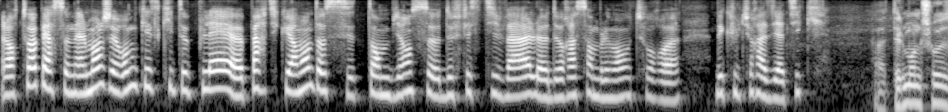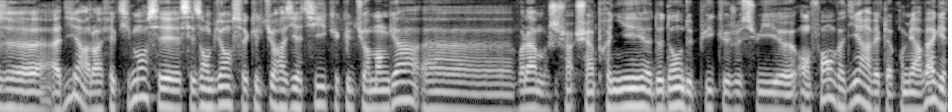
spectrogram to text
Alors toi personnellement, Jérôme, qu'est-ce qui te plaît euh, particulièrement dans cette ambiance de festival, de rassemblement autour euh, des cultures asiatiques? Ah, tellement de choses euh, à dire. Alors effectivement, ces, ces ambiances culture asiatique, culture manga, euh, voilà, moi je suis, imprégné dedans depuis que je suis euh, enfant, on va dire, avec la première vague.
